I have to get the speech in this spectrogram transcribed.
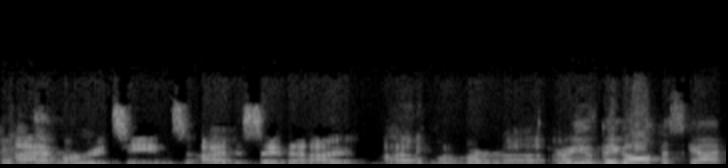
I have my routines. I had to say that. I, I one of our, uh, our Are you a big office guy?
